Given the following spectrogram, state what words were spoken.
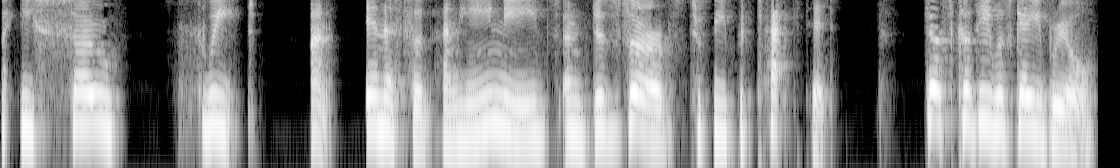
But he's so sweet and innocent, and he needs and deserves to be protected. Just because he was Gabriel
